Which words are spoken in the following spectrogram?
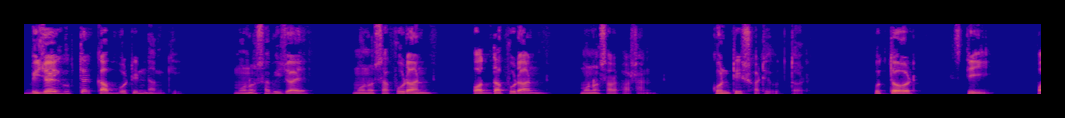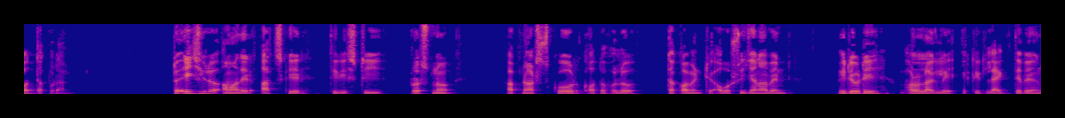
বিজয়গুপ্তের কাব্যটির নাম কি? মনসা বিজয়, মনসা পুরাণ, পদ্মা পুরাণ, মনসার ভাসান কোনটি সঠিক উত্তর? উত্তর, সি, পদ্মা পুরাণ। তো এই ছিল আমাদের আজকের তিরিশটি প্রশ্ন। আপনার স্কোর কত হলো তা কমেন্টে অবশ্যই জানাবেন। ভিডিওটি ভালো লাগলে একটি লাইক দেবেন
